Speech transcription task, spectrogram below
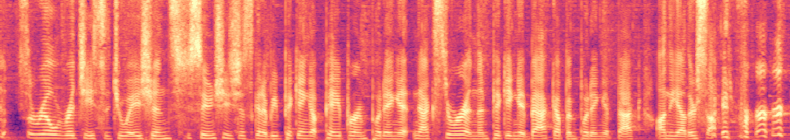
It's a real Richie situation. Soon she's just going to be picking up paper and putting it next to her, and then picking it back up and putting it back on the other side of her.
